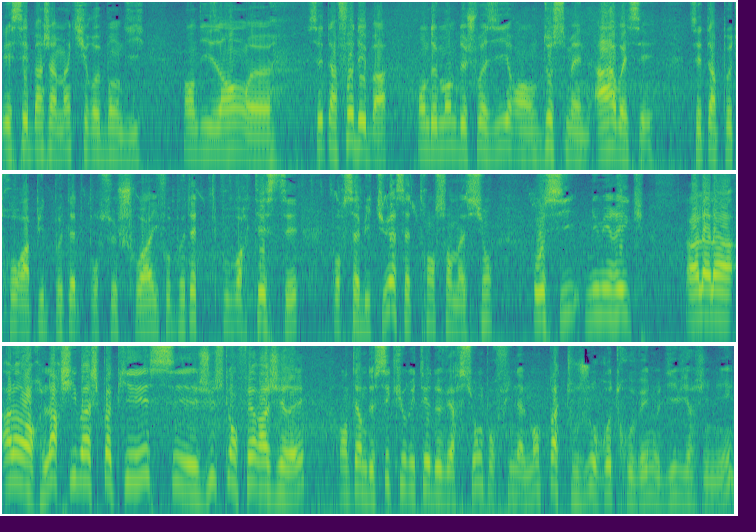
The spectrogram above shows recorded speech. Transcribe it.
et c'est Benjamin qui rebondit en disant euh, c'est un faux débat. On demande de choisir en deux semaines. Ah ouais, c'est, un peu trop rapide peut-être pour ce choix. Il faut peut-être pouvoir tester pour s'habituer à cette transformation aussi numérique. Ah là là, alors l'archivage papier, c'est juste l'enfer à gérer en termes de sécurité de version pour finalement pas toujours retrouver, nous dit Virginie.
